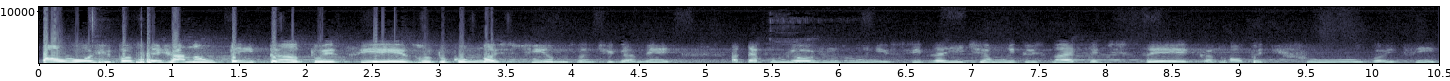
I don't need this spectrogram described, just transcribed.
Paulo, hoje você já não tem tanto esse êxodo como nós tínhamos antigamente, até porque hum. hoje os municípios, a gente tinha muito isso na época de seca, falta de chuva, enfim.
